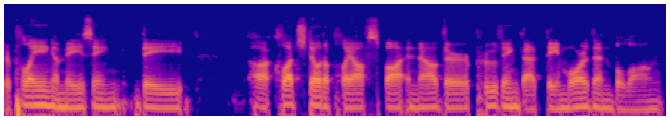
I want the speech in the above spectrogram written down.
They're playing amazing. They uh, clutched out a playoff spot, and now they're proving that they more than belong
